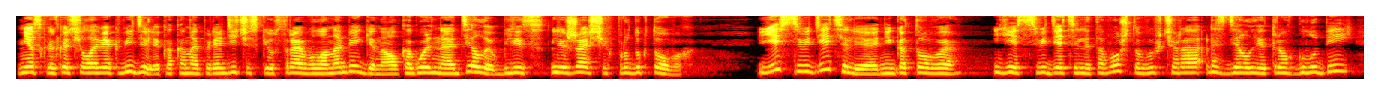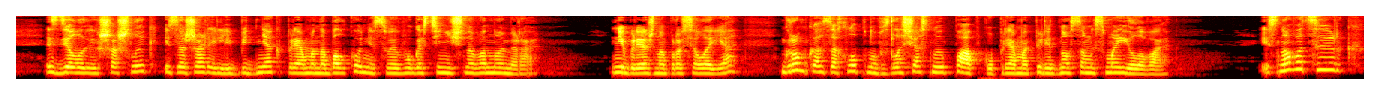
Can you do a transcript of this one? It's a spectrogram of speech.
Несколько человек видели, как она периодически устраивала набеги на алкогольные отделы близ лежащих продуктовых. Есть свидетели, они готовы... Есть свидетели того, что вы вчера разделали трех голубей сделали шашлык и зажарили бедняк прямо на балконе своего гостиничного номера. Небрежно бросила я, громко захлопнув злосчастную папку прямо перед носом Исмаилова. И снова цирк,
